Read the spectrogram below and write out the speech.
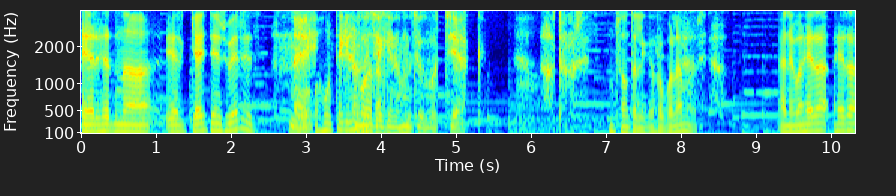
er hérna er gæti eins verið? Nei, hún er þetta? tekin, hún er tekin upp á tek áttar á sér. Hún sándar líka frábælega maður en ef að heyra, heyra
